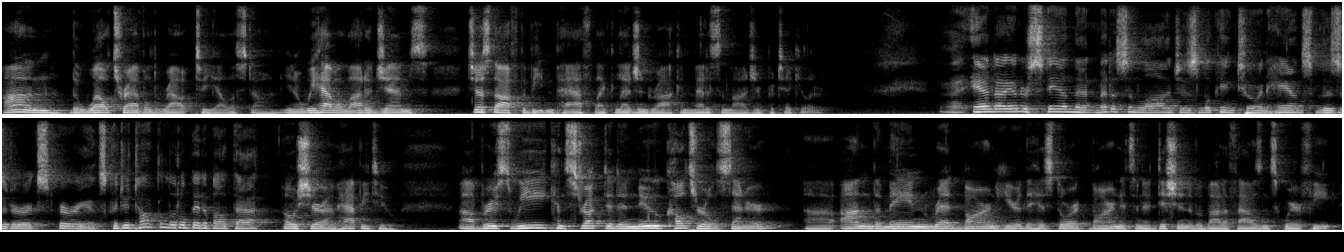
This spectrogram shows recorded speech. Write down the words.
on the well traveled route to Yellowstone. You know, we have a lot of gems just off the beaten path, like Legend Rock and Medicine Lodge in particular. Uh, and I understand that Medicine Lodge is looking to enhance visitor experience. Could you talk a little bit about that? Oh, sure, I'm happy to. Uh, Bruce, we constructed a new cultural center uh, on the main red barn here, the historic barn. It's an addition of about a thousand square feet.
